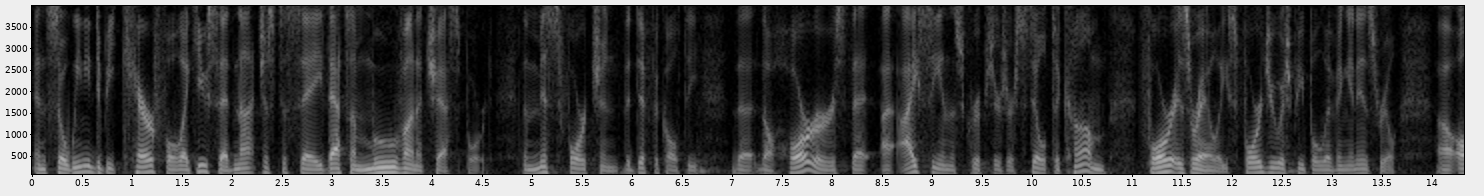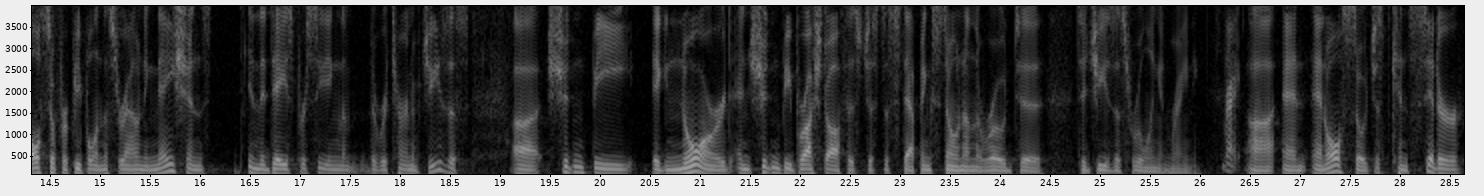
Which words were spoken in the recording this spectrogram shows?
And so we need to be careful, like you said, not just to say that's a move on a chessboard. The misfortune, the difficulty, the, the horrors that I, see in the scriptures are still to come for Israelis, for Jewish people living in Israel, uh, also for people in the surrounding nations in the days preceding the, the return of Jesus uh, shouldn't be ignored and shouldn't be brushed off as just a stepping stone on the road to, to Jesus ruling and reigning. Right. Uh, and, and also just consider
